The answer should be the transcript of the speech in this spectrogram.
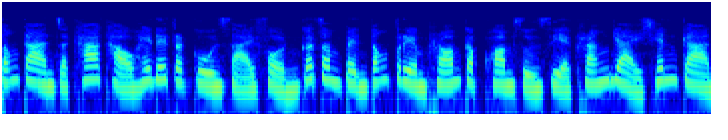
ต้องการจะฆ่าเขาให้ได้ตระกูลสายฝนก็จำเป็นต้องเตรียมพร้อมกับความสูญเสียครั้งใหญ่เช่นกัน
